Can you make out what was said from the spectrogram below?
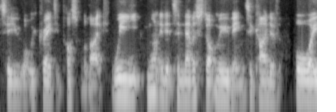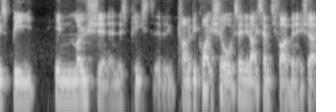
to what we've created possible. Like we wanted it to never stop moving, to kind of always be in motion and this piece kind of be quite short. It's only like 75 minute show,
